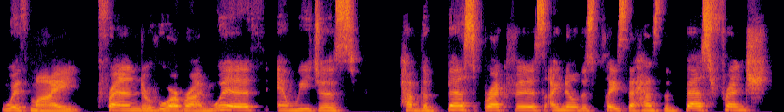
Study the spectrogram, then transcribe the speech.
with my friend or whoever I'm with, and we just have the best breakfast. I know this place that has the best French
